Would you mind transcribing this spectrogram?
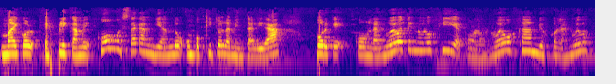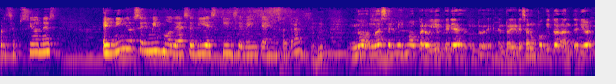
Michael, explícame cómo está cambiando un poquito la mentalidad porque con la nueva tecnología, con los nuevos cambios, con las nuevas percepciones, ¿El niño es el mismo de hace 10, 15, 20 años atrás? No, no es el mismo, pero yo quería regresar un poquito a lo anterior.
